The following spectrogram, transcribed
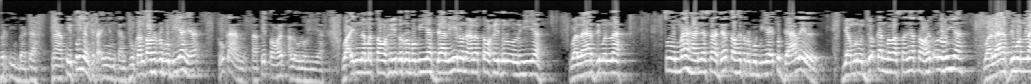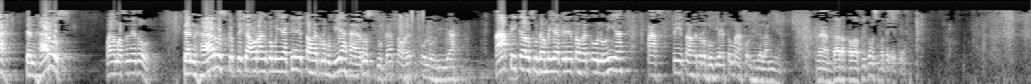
beribadah. Nah, itu yang kita inginkan, bukan tauhid rububiyah ya, bukan, tapi tauhid al-uluhiyah. Wa innama tauhidur rububiyah dalilun ala tauhidul uluhiyah wa lazimun lah. Cuma hanya saja tauhid rububiyah itu dalil yang menunjukkan bahwasanya tauhid uluhiyah wa lazimun lah dan harus. Paham maksudnya itu? Dan harus ketika orang itu meyakini tauhid rububiyah harus juga tauhid uluhiyah. Tapi kalau sudah meyakini tauhid uluhiyah, pasti tauhid rububiyah itu masuk di dalamnya. Nah, barakallahu fikum seperti itu.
